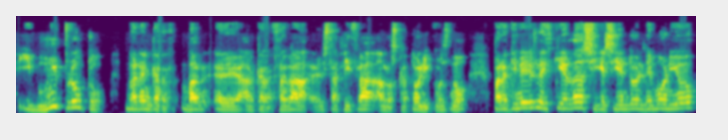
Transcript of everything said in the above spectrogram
Y muy pronto van a, eh, alcanzar esta cifra a los católicos, ¿no? Para quienes la izquierda sigue siendo el demonio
